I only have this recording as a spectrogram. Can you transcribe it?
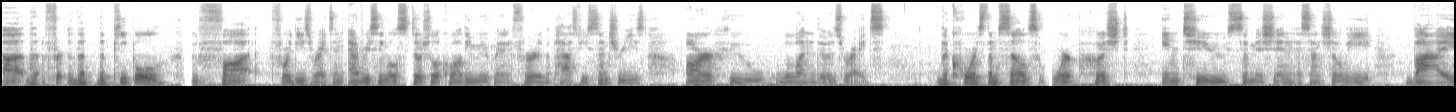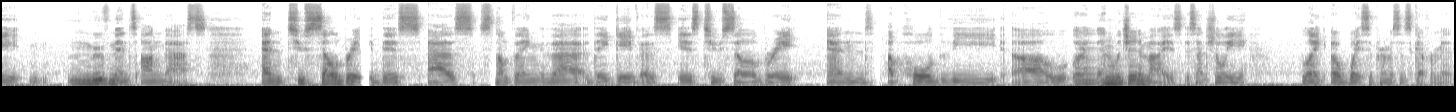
uh, the, the, the people who fought for these rights in every single social equality movement for the past few centuries are who won those rights. The courts themselves were pushed into submission essentially by movements en masse and to celebrate this as something that they gave us is to celebrate and uphold the uh, and legitimize essentially like a white supremacist government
